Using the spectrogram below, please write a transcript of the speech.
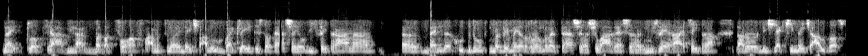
Nee, klopt. Ja, nou, wat vooraf aan het toernooi een beetje aan Uruguay kleedt, is dat hè, ze heel die veteranen bende, goed bedoeld, maar weer mee hadden genomen met hè, Suarez, uh, Muslera, et cetera. Daardoor die selectie een beetje oud was.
